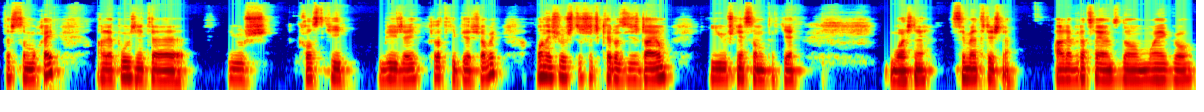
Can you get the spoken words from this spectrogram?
też są ok, ale później te już kostki bliżej klatki piersiowej, one się już troszeczkę rozjeżdżają i już nie są takie właśnie symetryczne. Ale wracając do mojego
